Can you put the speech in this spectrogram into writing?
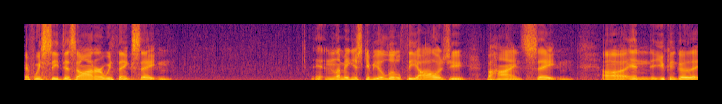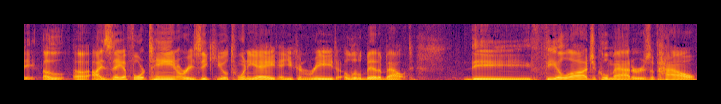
If we see dishonor, we think Satan. And let me just give you a little theology behind Satan. Uh, and you can go to uh, uh, Isaiah 14 or Ezekiel 28, and you can read a little bit about the theological matters of how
